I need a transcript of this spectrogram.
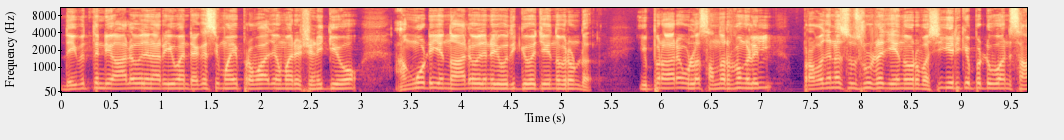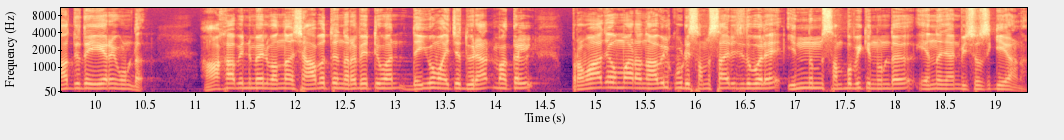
ദൈവത്തിന്റെ ആലോചന അറിയുവാൻ രഹസ്യമായി പ്രവാചകന്മാരെ ക്ഷണിക്കുകയോ അങ്ങോട്ട് ചെന്ന് ആലോചന ചോദിക്കുകയോ ചെയ്യുന്നവരുണ്ട്. ഇപ്രകാരമുള്ള സന്ദർഭങ്ങളിൽ പ്രവചന ശുശ്രൂഷ ചെയ്യുന്നവർ വശീകരിക്കപ്പെട്ടുവാൻ സാധ്യതയേറെയുണ്ട്. ആഹാബിന്മേൽ വന്ന ശാപത്തെ നിറവേറ്റുവാൻ ദൈവം അയച്ച ദുരാത്മാക്കൾ പ്രവാചകന്മാർ നാവിൽ കൂടി സംസാരിച്ചതുപോലെ ഇന്നും സംഭവിക്കുന്നുണ്ട് എന്ന് ഞാൻ വിശ്വസിക്കുകയാണ്.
